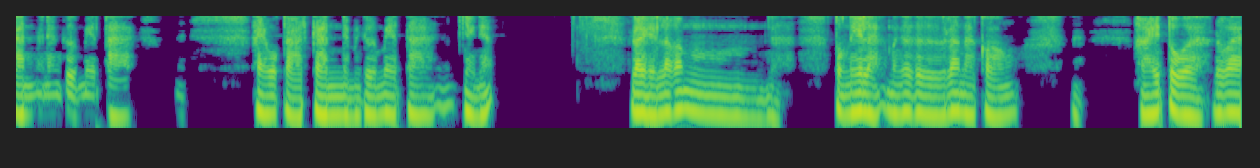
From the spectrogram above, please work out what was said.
กัน อันนั้นคือเมตตา ให้โอกาสกันเนี่ยมันคือเมตตาอย่างเนี้ย เราเห็นแล้วก็ตรงนี้แหละ มันก็คือลักษณะของหายตัวหรือว่า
